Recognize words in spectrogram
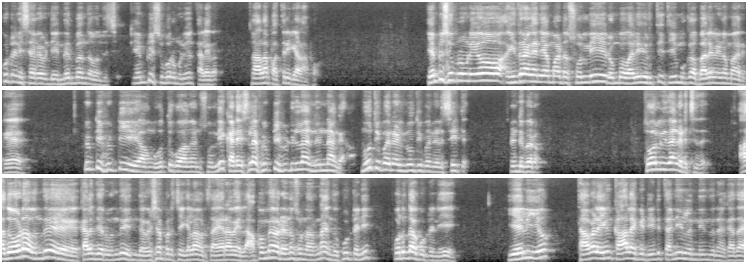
கூட்டணி சேர வேண்டிய நிர்பந்தம் வந்துச்சு. எம்பி சுப்பிரமணியம் தலைவர். நான்லாம் பத்திரிகை அப்போ. எம்பி சுப்பிரமணியம் இந்திரா காந்தி அம்மாட்ட சொல்லி ரொம்ப வலியுறுத்தி திமுக பலவீனமாக இருக்குது ஃபிஃப்டி ஃபிஃப்டி அவங்க ஒத்துக்குவாங்கன்னு சொல்லி கடைசியில் ஃபிஃப்டி ஃபிஃப்டில நின்னாங்க. நூற்றி பதினேழு நூற்றி பதினேழு சீட்டு ரெண்டு பேரும். தோல்வி தான் கிடைச்சது. அதோட வந்து கலைஞர் வந்து இந்த விஷ பிரச்சனைக்கெல்லாம் அவர் தயாராகவே இல்லை. அப்பவுமே அவர் என்ன சொன்னார்னா இந்த கூட்டணி பொருந்தா கூட்டணி. எலியும் தவளையும் காலை கட்டிட்டு தண்ணியில் நீந்தின கதை.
